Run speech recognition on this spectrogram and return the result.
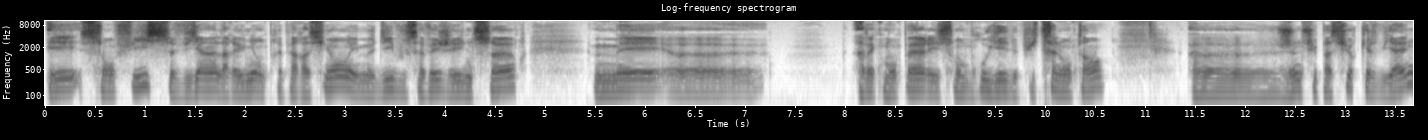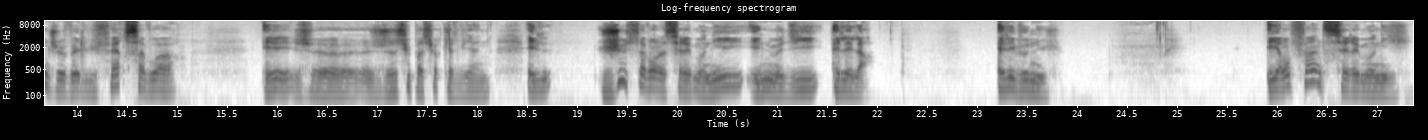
et son fils vient à la réunion de préparation et me dit, vous savez, j'ai une sœur, mais euh, avec mon père, ils sont brouillés depuis très longtemps. Euh, je ne suis pas sûr qu'elle vienne, je vais lui faire savoir et je je suis pas sûr qu'elle vienne. Et juste avant la cérémonie, il me dit elle est là, elle est venue. Et en fin de cérémonie,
